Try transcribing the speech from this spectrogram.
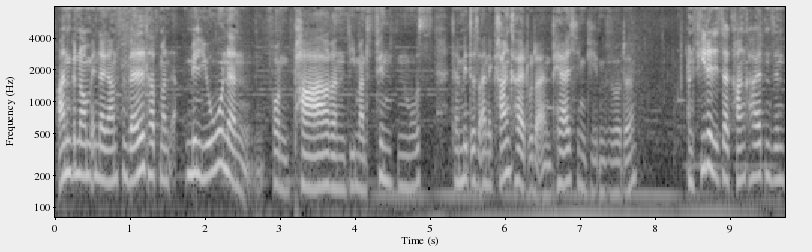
angenommen in der ganzen Welt hat man Millionen von Paaren, die man finden muss, damit es eine Krankheit oder ein Pärchen geben würde. Und viele dieser Krankheiten sind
